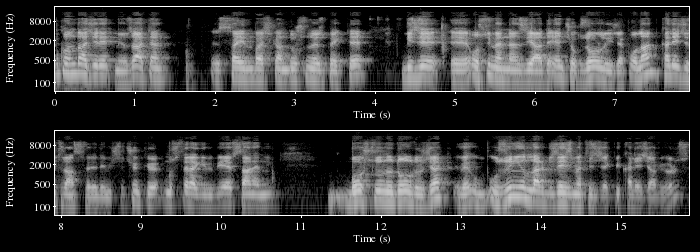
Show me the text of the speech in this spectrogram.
bu konuda acele etmiyor. Zaten e, Sayın Başkan Dursun Özbek de bizi e, Osimhen'den ziyade en çok zorlayacak olan kaleci transferi demişti. Çünkü Mustera gibi bir efsanenin boşluğunu dolduracak ve uzun yıllar bize hizmet edecek bir kaleci arıyoruz.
